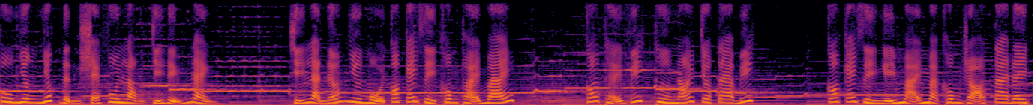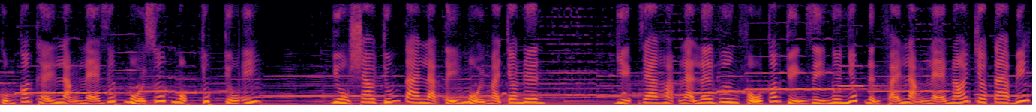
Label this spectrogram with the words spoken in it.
phu nhân nhất định sẽ vui lòng chỉ điểm nàng. Chỉ là nếu như muội có cái gì không thoải mái, Có thể viết thư nói cho ta biết. Có cái gì nghĩ mãi mà không rõ ta đây cũng có thể lặng lẽ giúp muội suốt một chút chú ý. Dù sao chúng ta là tỷ muội mà cho nên Diệp gia hoặc là Lê Vương Phủ có chuyện gì ngươi nhất định phải lặng lẽ nói cho ta biết.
